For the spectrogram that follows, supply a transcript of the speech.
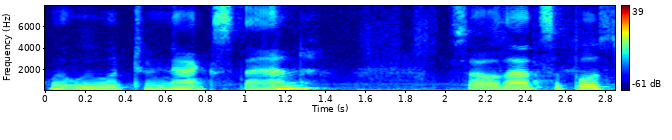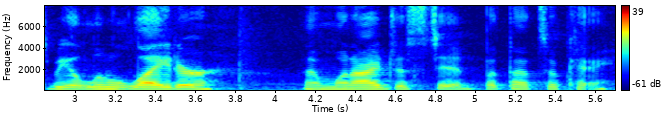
what we will do next then. So that's supposed to be a little lighter than what I just did, but that's okay.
